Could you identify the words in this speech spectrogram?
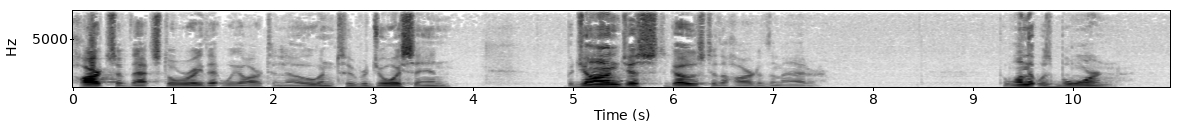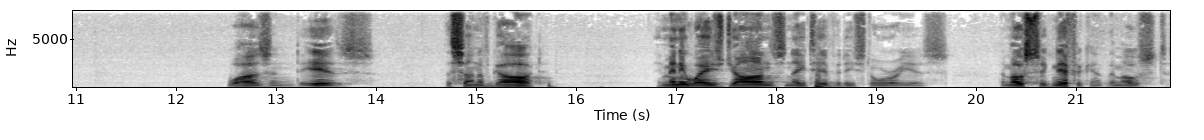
parts of that story that we are to know and to rejoice in. But John just goes to the heart of the matter. The one that was born was and is the Son of God. In many ways, John's nativity story is the most significant, the most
